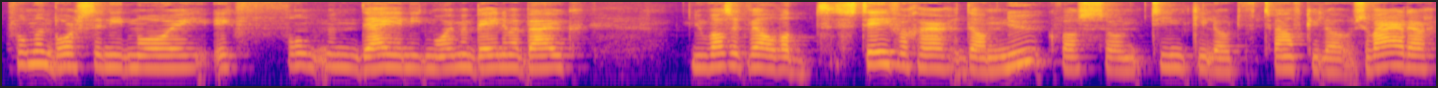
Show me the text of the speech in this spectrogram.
Ik vond mijn borsten niet mooi. Ik vond mijn dijen niet mooi. Mijn benen, mijn buik. Nu was ik wel wat steviger dan nu. Ik was zo'n 10 kilo, 12 kilo zwaarder.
